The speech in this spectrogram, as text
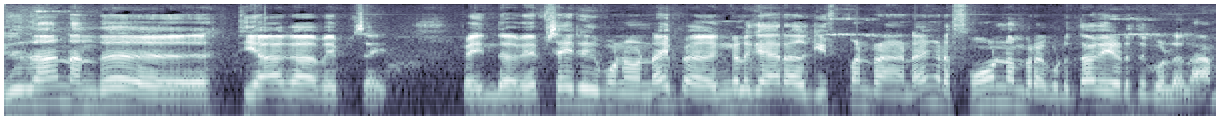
இதுதான் அந்த தியாகா வெப்சைட் இப்போ இந்த வெப்சைட்டுக்கு போனோன்னா இப்போ எங்களுக்கு யாராவது கிஃப்ட் பண்ணுறாங்கன்னா எங்களோட ஃபோன் நம்பரை கொடுத்தா அதை எடுத்துக்கொள்ளலாம்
